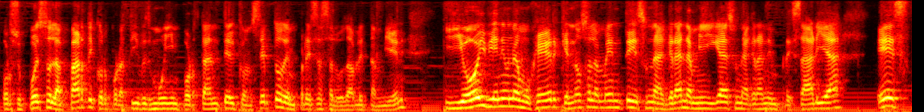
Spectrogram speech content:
Por supuesto, la parte corporativa es muy importante, el concepto de empresa saludable también. Y hoy viene una mujer que no solamente es una gran amiga, es una gran empresaria, es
